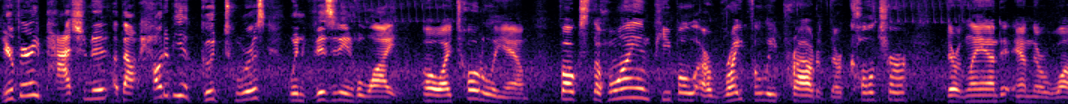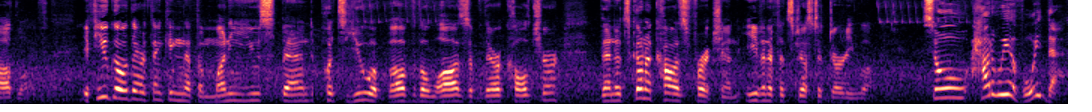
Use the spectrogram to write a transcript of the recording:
you're very passionate about how to be a good tourist when visiting Hawaii. Oh, I totally am. Folks, the Hawaiian people are rightfully proud of their culture, their land, and their wildlife. If you go there thinking that the money you spend puts you above the laws of their culture, then it's going to cause friction, even if it's just a dirty look. So, how do we avoid that?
